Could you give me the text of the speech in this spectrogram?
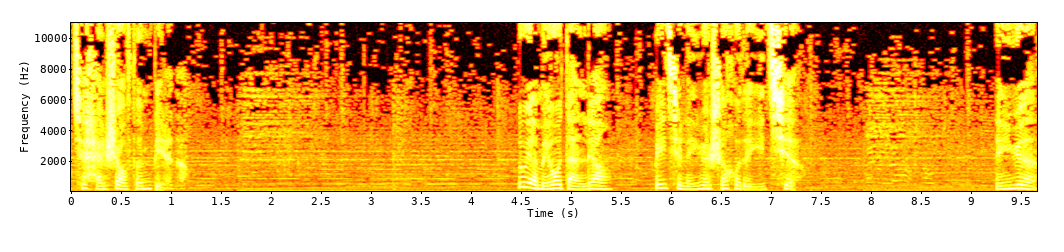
却还是要分别的。路远没有胆量。背起林月身后的一切，林月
